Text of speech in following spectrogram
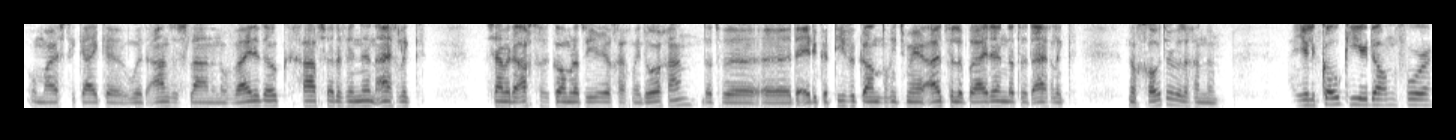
om maar eens te kijken hoe het aan zou slaan... en of wij dit ook gaaf zouden vinden. En eigenlijk zijn we erachter gekomen dat we hier heel graag mee doorgaan. Dat we de educatieve kant nog iets meer uit willen breiden... en dat we het eigenlijk nog groter willen gaan doen. En jullie koken hier dan voor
